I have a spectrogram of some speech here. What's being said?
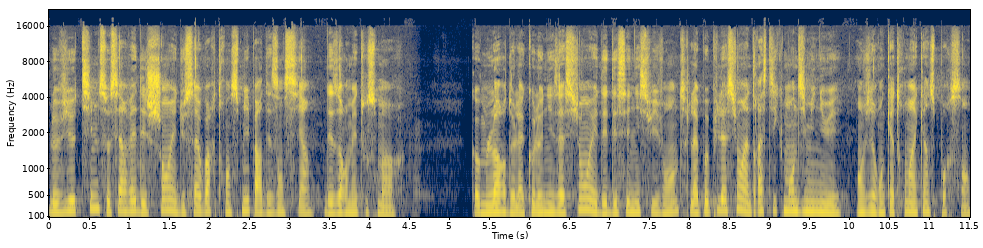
le vieux Tim se servait des chants et du savoir transmis par des anciens, désormais tous morts. Comme lors de la colonisation et des décennies suivantes, la population a drastiquement diminué, environ 95%,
